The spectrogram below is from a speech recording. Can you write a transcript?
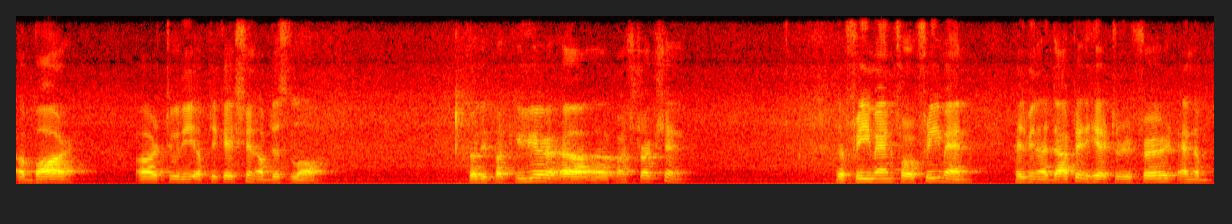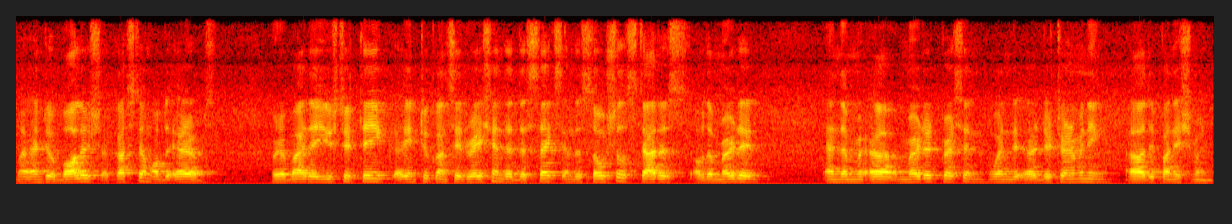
a bar uh, to the application of this law. So the peculiar uh, uh, construction the free man for a free man has been adapted here to refer and, uh, and to abolish a custom of the Arabs, whereby they used to take into consideration that the sex and the social status of the murdered and the uh, murdered person when de- uh, determining uh, the punishment.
